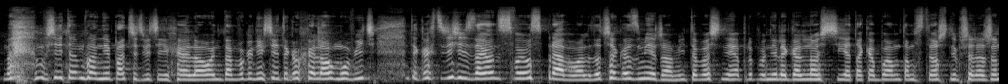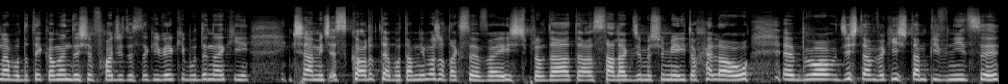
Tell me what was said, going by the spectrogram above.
musieli tam na mnie patrzeć, wiecie, hello, oni tam w ogóle nie chcieli tego hello mówić, tylko chcieli się zająć swoją sprawą, ale do czego zmierzam? I to właśnie a propos nielegalności, ja taka byłam tam strasznie przerażona, bo do tej komendy się wchodzi, to jest taki wielki budynek i, i trzeba mieć eskortę, bo tam nie można tak sobie wejść, prawda? Ta sala, gdzie myśmy mieli to hello, e, było gdzieś tam w jakiejś tam piwnicy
